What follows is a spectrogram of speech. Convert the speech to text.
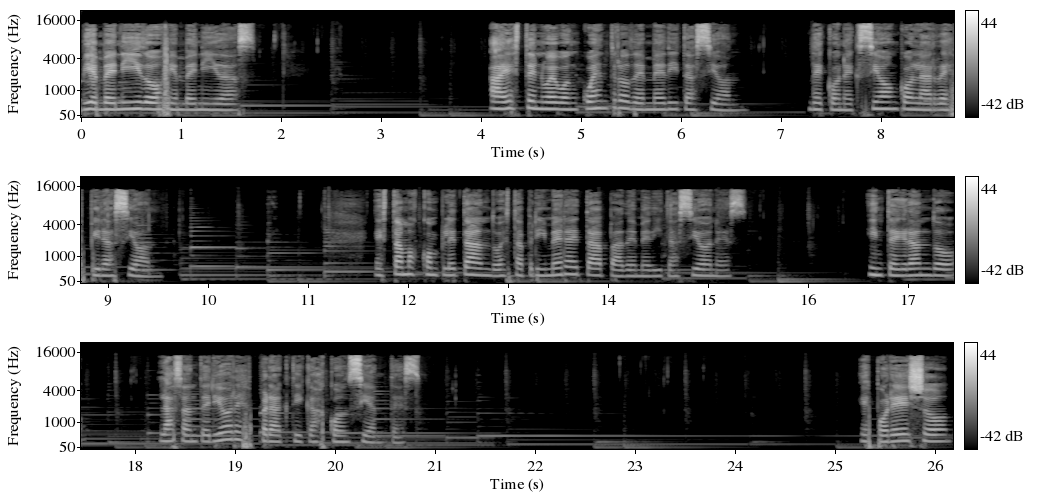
Bienvenidos, bienvenidas a este nuevo encuentro de meditación, de conexión con la respiración. Estamos completando esta primera etapa de meditaciones, integrando las anteriores prácticas conscientes. Es por ello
